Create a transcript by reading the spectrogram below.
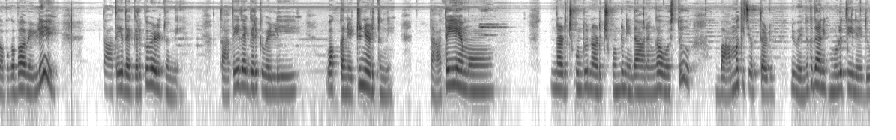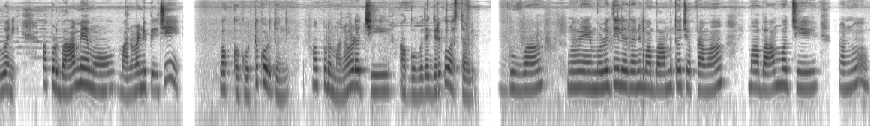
గబగబా వెళ్ళి తాతయ్య దగ్గరకు వెళ్తుంది. తాతయ్య దగ్గరికి వెళ్ళి ఒక్క నెట్టు నెడుతుంది. తాతయ్య ఏమో నడుచుకుంటూ నడుచుకుంటూ నిదానంగా వస్తూ బామ్మకి చెప్తాడు. నువ్వెందుకు దానికి ముళ్ళు తీయలేదు? అని. అప్పుడు బామ్మేమో మనవణ్ణి పిలిచి ఒక్క కొట్టు కొడుతుంది. అప్పుడు మనవడొచ్చి ఆ గువ్వ దగ్గరకు వస్తాడు. గువ్వ నువ్వు నేను ముళ్ళు తీయలేదని మా బామ్మతో చెప్పావా? మా బామ్మ వచ్చి నన్ను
